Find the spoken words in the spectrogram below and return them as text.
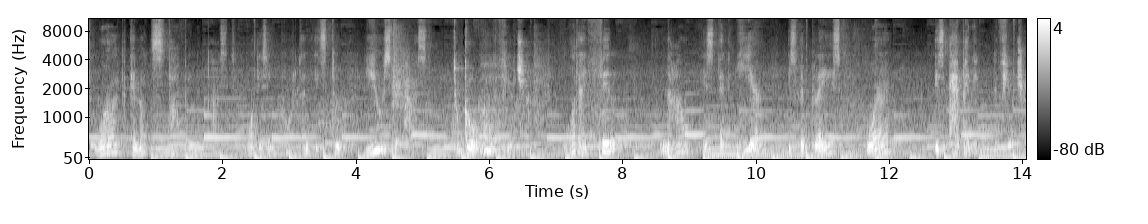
the world cannot stop in the past. What is important is to use the past to go in the future. What I feel now is that here is the place where is happening the future.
